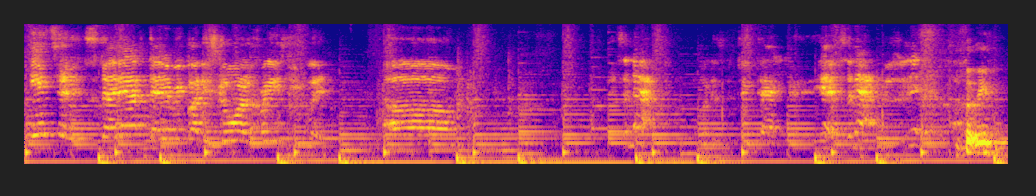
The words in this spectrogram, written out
It's that app that everybody's going crazy with. Um, it's an app. What is the TikTok? Yeah, it's an app, isn't it? William?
